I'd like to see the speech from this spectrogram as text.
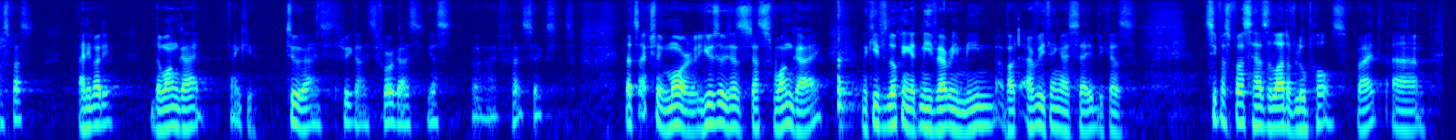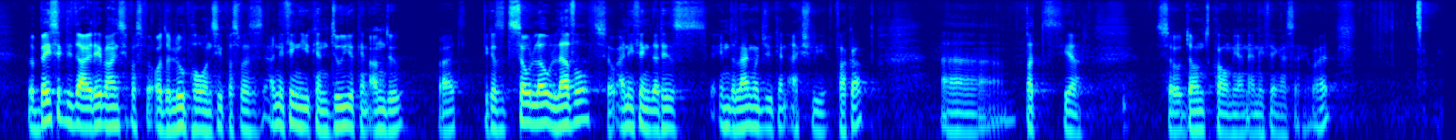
Anybody? The one guy? Thank you. Two guys, three guys, four guys, yes, five, five, six. That's actually more. Usually it's just one guy, and he keeps looking at me very mean about everything I say because C++ has a lot of loopholes, right? Um, but basically, the idea behind C++, or the loophole in C++ is anything you can do, you can undo, right? Because it's so low level, so anything that is in the language you can actually fuck up. Uh, but yeah, so don't call me on anything I say, right?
